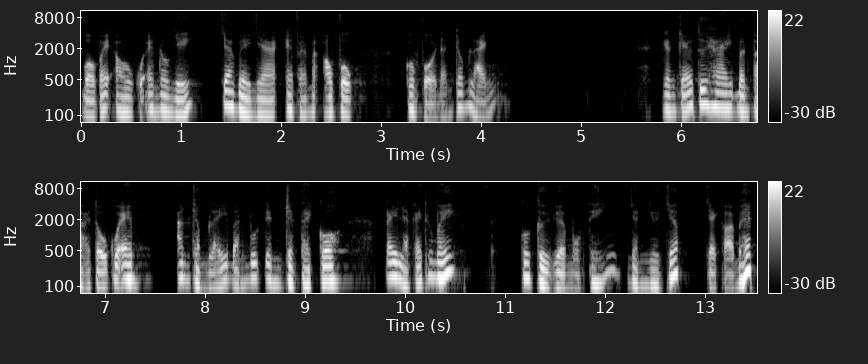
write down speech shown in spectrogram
Bộ váy Âu của em đâu nhỉ? Cha về nhà em phải mặc áo phục. Cô vội đánh trống lãng. Ngăn kéo thứ hai bên phải tủ của em. Anh cầm lấy bánh bút đinh trên tay cô. Đây là cái thứ mấy? Cô cười gợi một tiếng, nhanh như chớp, chạy khỏi bếp.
